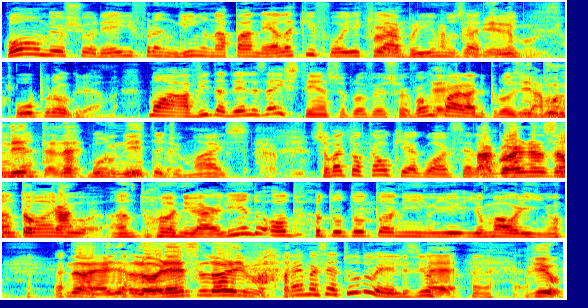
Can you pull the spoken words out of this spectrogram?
Como Eu Chorei e Franguinho na Panela, que foi que Foi abrimos a aqui música. o programa. Bom, Bom, a vida deles é extensa, professor. Vamos É. parar de E muito, bonita, né? Bonita, Bonita. demais. O senhor vai tocar o que agora, será? Agora nós vamos Antônio, Antônio e Arlindo ou do, do, do Toninho e, e o Maurinho? Não, é Lourenço e Lorival. É, mas é tudo eles, viu? É, viu?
